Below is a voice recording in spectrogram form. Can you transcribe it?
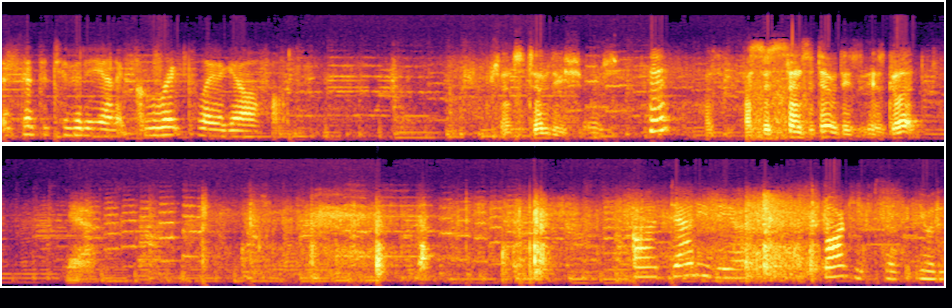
and sensitivity and a great play to get off on. Sensitivity, sure. is- Hmm? I, I said sensitivity is, is good. Yeah. Uh, Daddy, the uh, barkeep says that you're the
